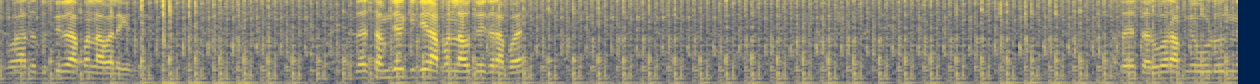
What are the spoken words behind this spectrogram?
बघा आता दुसरी आपण लावायला घेतोय. आपल्याला समजेल किती आपण लावतोय तर आपण. आता सर्वर आपण ओढून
